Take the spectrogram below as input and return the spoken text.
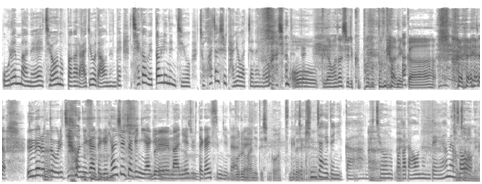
오랜만에 재원 오빠가 라디오 나오는데 제가 왜 떨리는지요? 저 화장실 다녀왔잖아요. 하셨는데. 어 그냥 화장실이 급하셨던 게 아닐까. 그죠? 의외로 또 우리 재원이가 되게 현실적인 이야기를 네. 많이 해줄 때가 있습니다. 물을 네. 많이 드신 것 같은데. 그렇죠. 긴장이 되니까 우리 아, 재원 오빠가 네. 나오는데 하면서 감사하네요.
